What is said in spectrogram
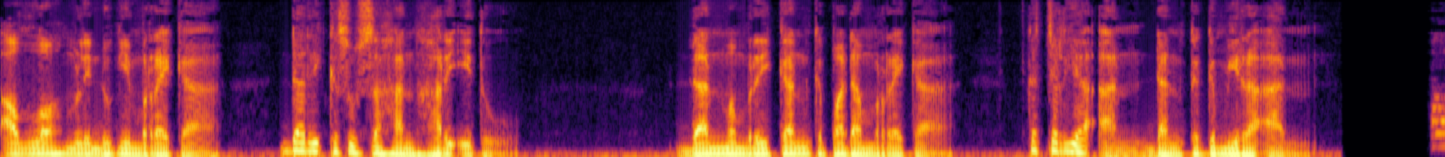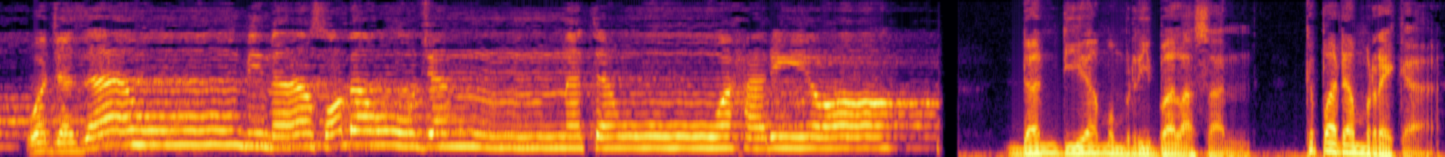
Allah melindungi mereka dari kesusahan hari itu dan memberikan kepada mereka keceriaan dan kegembiraan. Dan dia memberi balasan kepada mereka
